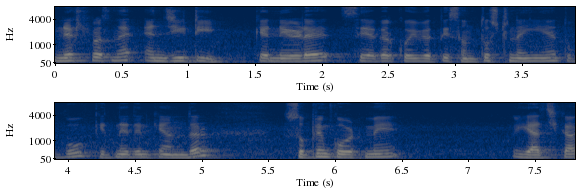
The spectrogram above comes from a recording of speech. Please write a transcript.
नेक्स्ट प्रश्न है एनजीटी के निर्णय से अगर कोई व्यक्ति संतुष्ट नहीं है तो वो कितने दिन के अंदर सुप्रीम कोर्ट में याचिका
